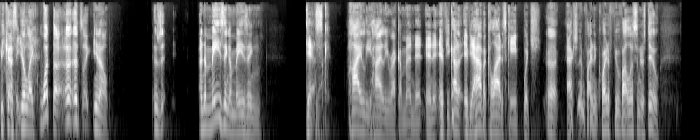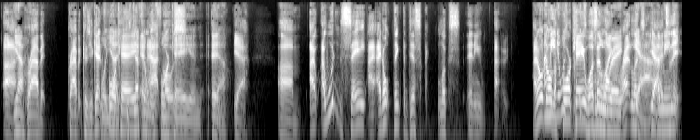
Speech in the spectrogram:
because you're like, what the? Uh, it's like you know, it was an amazing, amazing disc. Highly, highly recommend it. And if you got, if you have a Kaleidescape, which uh, actually I'm finding quite a few of our listeners do, uh, Yeah. grab it, grab it because you're getting Well, 4K it's definitely and Atmos. 4K and, And, yeah. yeah. Um, I, I wouldn't say I, I don't think the disc looks any. I, I don't know I mean, the it was- 4K it's wasn't Blu-ray. like red. yeah, yeah. I mean, it,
